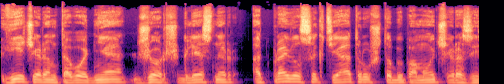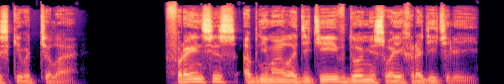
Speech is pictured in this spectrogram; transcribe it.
Вечером того дня Джордж Глеснер отправился к театру, чтобы помочь разыскивать тела. Фрэнсис обнимала детей в доме своих родителей.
